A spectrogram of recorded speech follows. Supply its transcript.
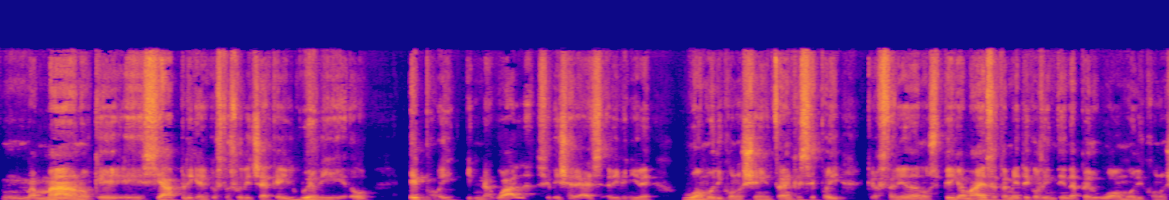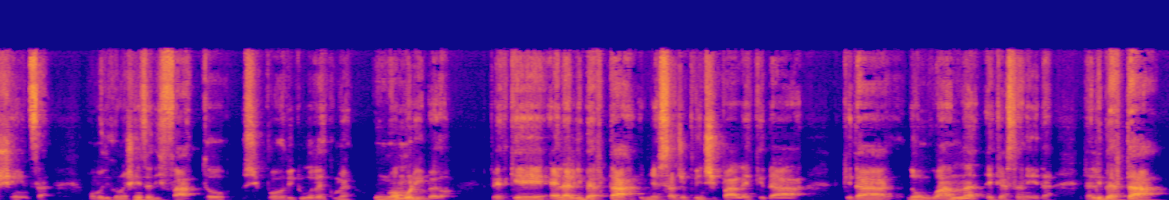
man mano che eh, si applica in questa sua ricerca il guerriero e poi il Nagual, si riesce a, a divenire uomo di conoscenza, anche se poi Castaneda non spiega mai esattamente cosa intenda per uomo di conoscenza. Uomo di conoscenza di fatto si può ridurre come un uomo libero, perché è la libertà il messaggio principale che dà, che dà Don Juan e Castaneda. La libertà,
